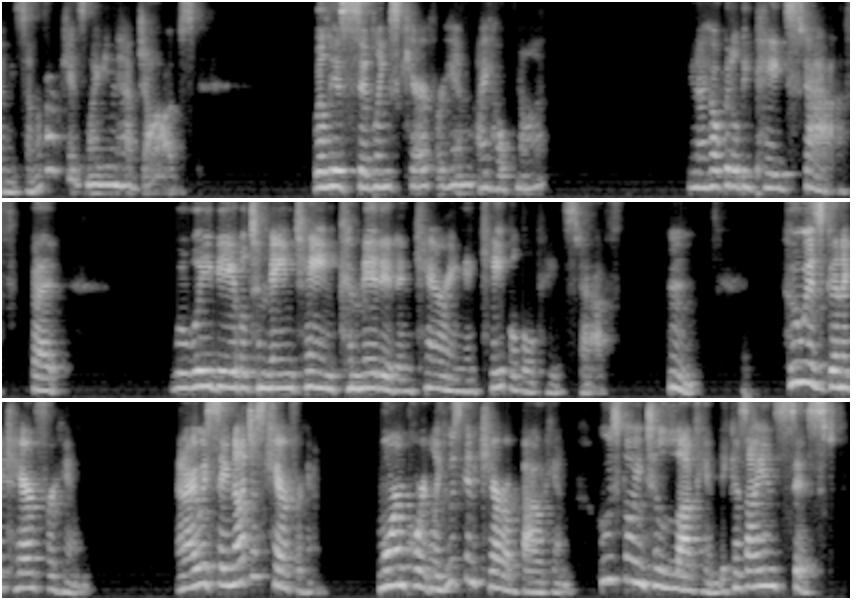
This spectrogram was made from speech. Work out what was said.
I mean, some of our kids might even have jobs. Will his siblings care for him? I hope not. You know, I hope it'll be paid staff, but will we be able to maintain committed and caring and capable paid staff? Hmm. Who is going to care for him? And I always say, not just care for him. More importantly, who's going to care about him? Who's going to love him? Because I insist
